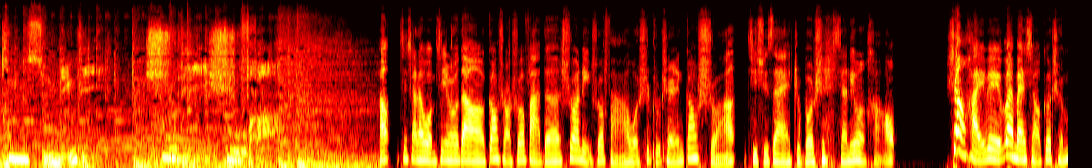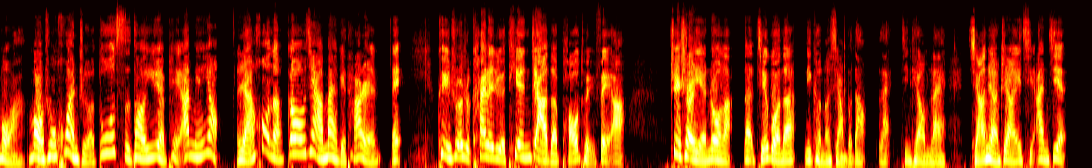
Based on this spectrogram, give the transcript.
通俗明理，说理说法。好，接下来我们进入到高爽说法的说理说法，我是主持人高爽，继续在直播室向您问好。上海一位外卖小哥陈某啊，冒充患者多次到医院配安眠药，然后呢高价卖给他人，哎，可以说是开了这个天价的跑腿费啊。这事儿严重了，那结果呢？你可能想不到。来，今天我们来讲讲这样一起案件。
